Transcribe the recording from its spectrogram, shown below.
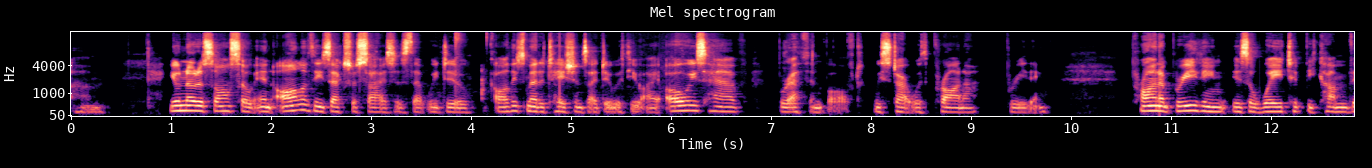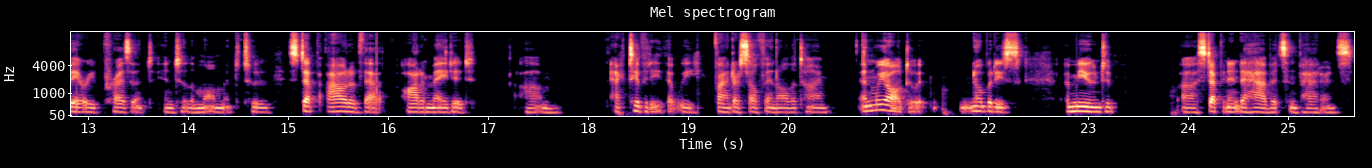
Um, you'll notice also in all of these exercises that we do, all these meditations I do with you, I always have breath involved. We start with prana, breathing. Prana breathing is a way to become very present into the moment, to step out of that automated um, activity that we find ourselves in all the time. And we all do it. Nobody's immune to uh, stepping into habits and patterns.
